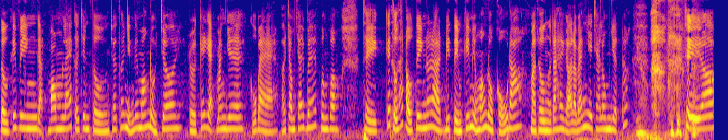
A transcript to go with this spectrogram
từ cái viên gạch bông lát ở trên tường cho tới những cái món đồ chơi rồi cái gạt mang dê của bà ở trong trái bếp vân vân. Thì cái thử thách đầu tiên đó là đi tìm kiếm những món đồ cũ đó mà thường người ta hay gọi là bán dây chai lông dịch đó thì ờ,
